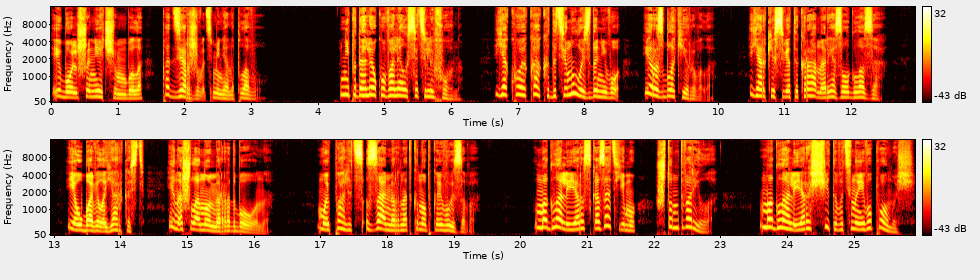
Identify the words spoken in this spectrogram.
и больше нечем было поддерживать меня на плаву. Неподалеку валялся телефон. Я кое-как дотянулась до него и разблокировала. Яркий свет экрана резал глаза. Я убавила яркость и нашла номер Радбоуна. Мой палец замер над кнопкой вызова. Могла ли я рассказать ему, что натворила? Могла ли я рассчитывать на его помощь?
